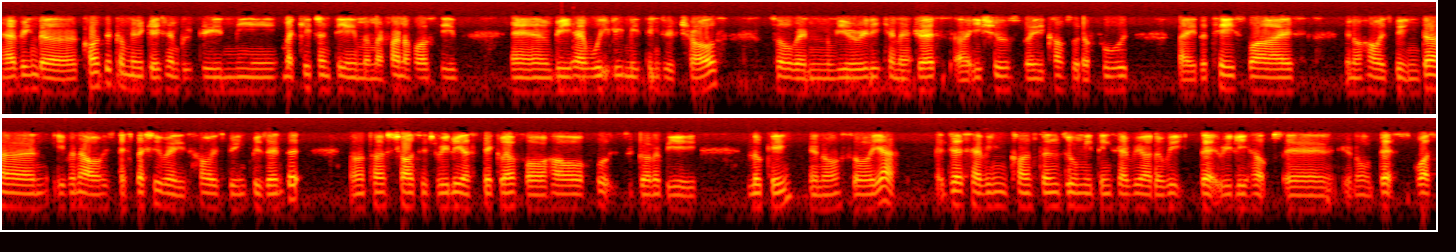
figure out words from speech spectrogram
having the constant communication between me, my kitchen team, and my front of house team, and we have weekly meetings with Charles. So when we really can address uh, issues when it comes to the food, like the taste wise, you know, how it's being done, even how, especially when it's how it's being presented. You know, Charles is really a stickler for how food is going to be looking, you know. So yeah, just having constant Zoom meetings every other week that really helps. And you know, that's what's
